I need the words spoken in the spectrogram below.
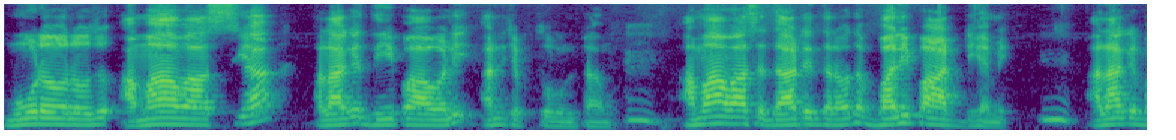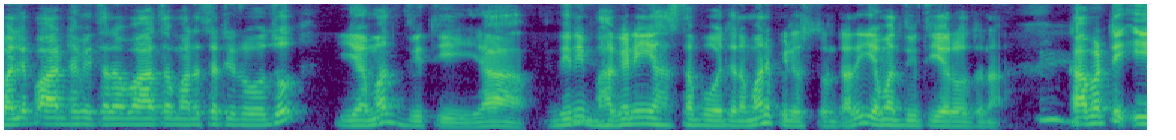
మూడవ రోజు అమావాస్య అలాగే దీపావళి అని చెప్తూ ఉంటాము. అమావాస్య దాటిన తర్వాత బలిపాడ్యమి. అలాగే బలిపాడ్యమి తర్వాత మరుసటి రోజు యమ ద్వితీయ దీని భగనీ హస్తభోజనం అని పిలుస్తుంటారు యమ ద్వితీయ రోజున కాబట్టి ఈ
